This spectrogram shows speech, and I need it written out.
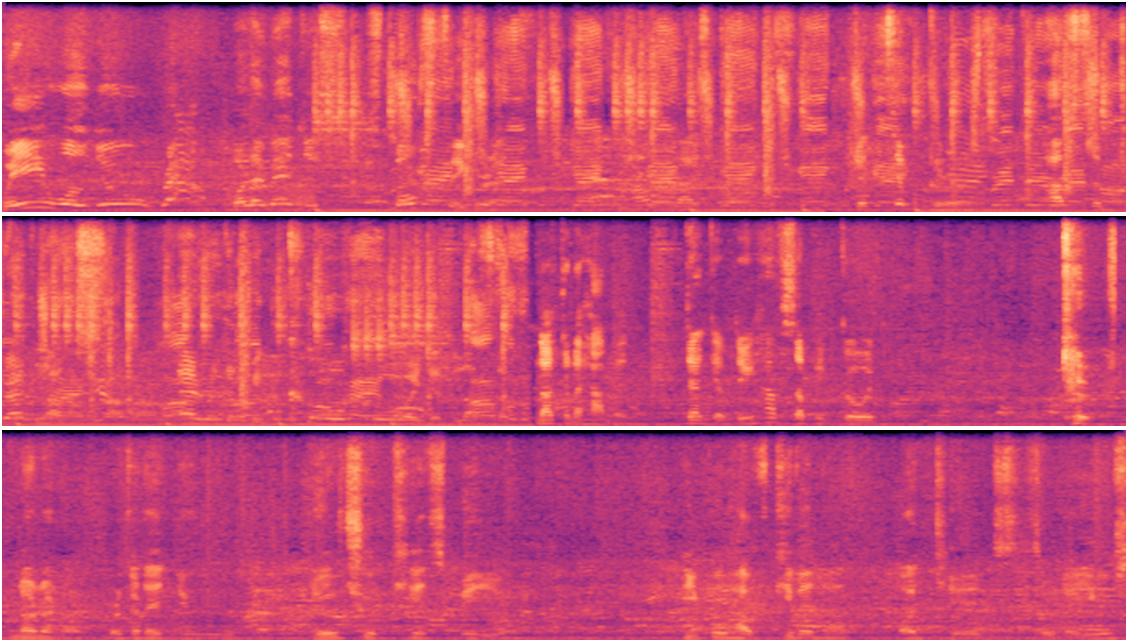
We will do rap. What I meant is smoke cigarettes, get some girls, have some dreadlocks, and we're gonna be cool, cool, and get lots of. Not gonna happen. Jacob, do you have something good? No, no, no. We're gonna do YouTube Kids video. People have given up on kids, so they use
